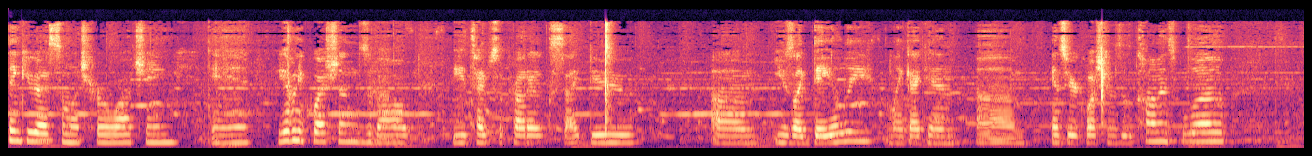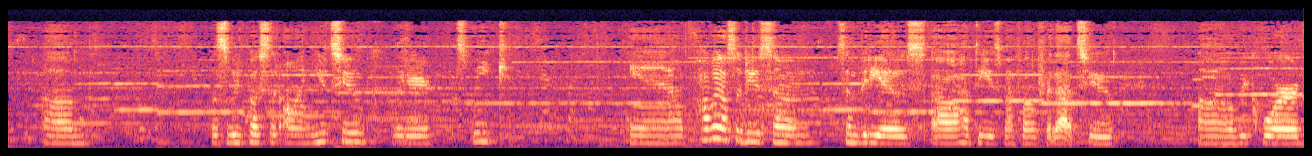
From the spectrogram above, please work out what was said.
thank you guys so much for watching. And if you have any questions about the types of products I do um, use like daily, like I can um, answer your questions in the comments below. Um, this will be posted on YouTube later this week and I'll probably also do some some videos. I'll have to use my phone for that to uh, record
